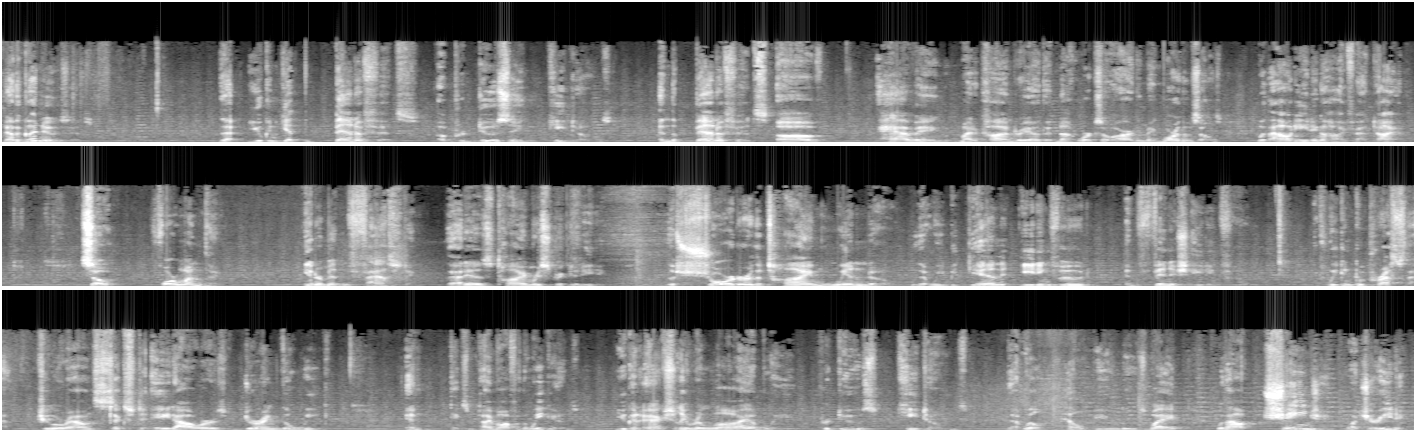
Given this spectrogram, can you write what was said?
Now, the good news is that you can get the benefits of producing ketones and the benefits of having mitochondria that not work so hard and make more of themselves without eating a high fat diet. So, for one thing, intermittent fasting, that is time restricted eating. The shorter the time window that we begin eating food and finish eating food, if we can compress that to around six to eight hours during the week and take some time off on the weekends, you can actually reliably produce ketones that will help you lose weight without changing what you're eating.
